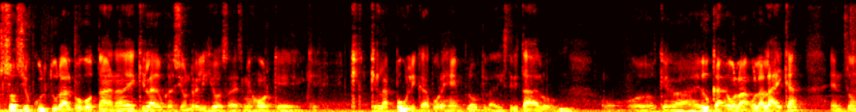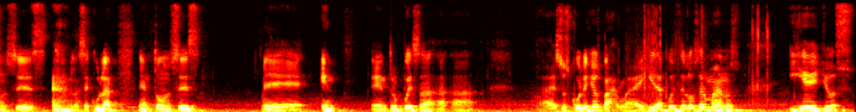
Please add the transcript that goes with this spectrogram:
sociocultural bogotana de que la educación religiosa es mejor que, que, la pública, por ejemplo, que la distrital o, mm o, que la educa o la, laica, entonces la secular, entonces eh, entro pues a, a, esos colegios bajo la égida pues de los hermanos y ellos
